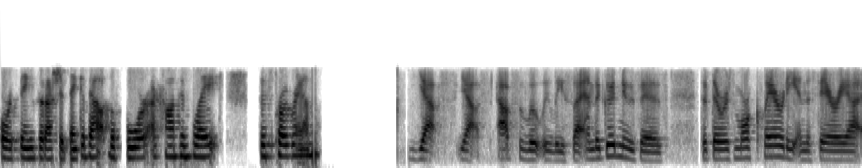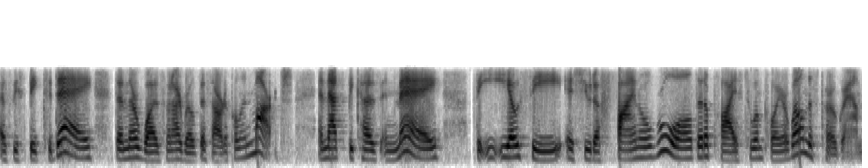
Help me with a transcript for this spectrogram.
or things that I should think about before I contemplate this program? Yes, yes, absolutely, Lisa. And the good news is that there is more clarity in this area as we speak today than there was when I wrote this article in March. And that's because in May, the EEOC issued a final rule that applies to employer wellness programs.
